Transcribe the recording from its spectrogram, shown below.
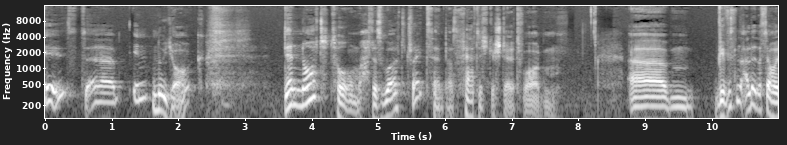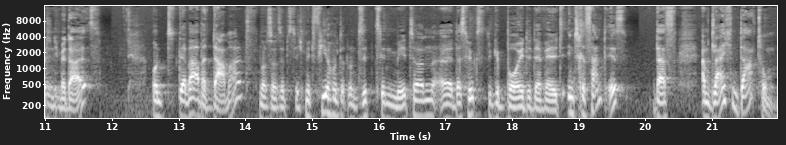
ist äh, in New York der Nordturm des World Trade Centers fertiggestellt worden. Ähm, wir wissen alle, dass er heute nicht mehr da ist. Und der war aber damals, 1970, mit 417 Metern äh, das höchste Gebäude der Welt. Interessant ist, dass am gleichen Datum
